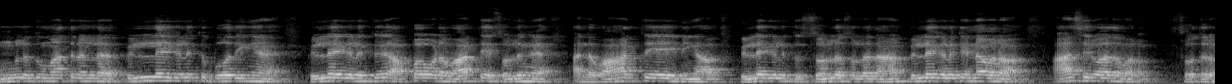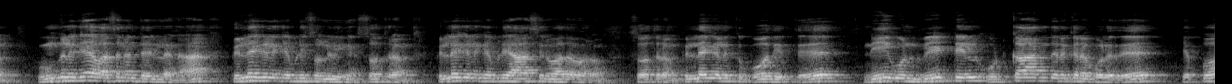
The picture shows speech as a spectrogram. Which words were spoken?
உங்களுக்கு மாத்திரம் இல்ல பிள்ளைகளுக்கு போதிங்க. பிள்ளைகளுக்கு அப்பாவோட வார்த்தையை சொல்லுங்க. அந்த வார்த்தையை நீங்க பிள்ளைகளுக்கு சொல்ல சொல்லதான் பிள்ளைகளுக்கு என்ன வரும்? ஆசீர்வாதம் வரும். சோத்திரம் உங்களுக்கே வசனம் தெரியலன்னா பிள்ளைகளுக்கு எப்படி சொல்லுவீங்க? சோத்திரம் பிள்ளைகளுக்கு எப்படி ஆசீர்வாதம் வரும்? சோத்திரம் பிள்ளைகளுக்கு போதித்து நீ உன் வீட்டில் உட்கார்ந்து இருக்கிற பொழுது எப்போ?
